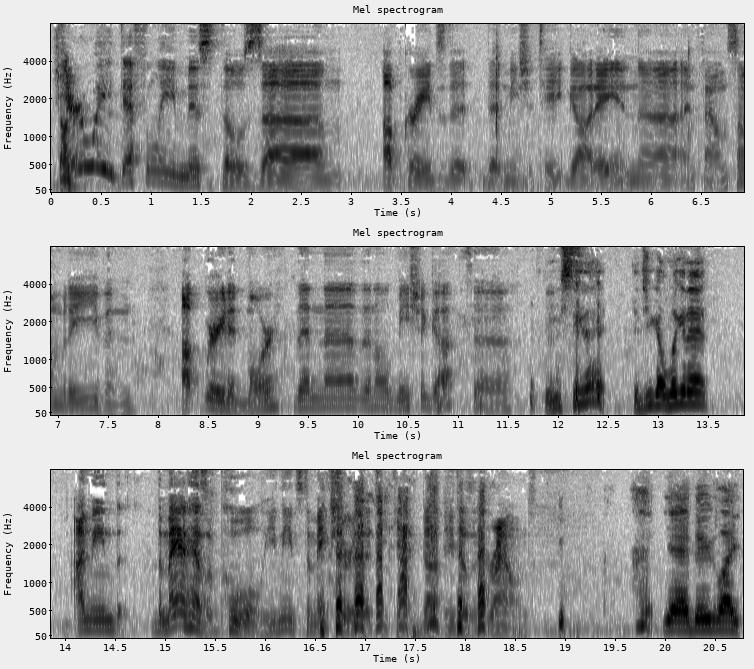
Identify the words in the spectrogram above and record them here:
Sean? Caraway definitely missed those um, upgrades that that Miesha Tate got, eh? And uh, and found somebody even upgraded more than uh, than old Miesha got. Uh, Do you see that? Did you go look at that? I mean, the, man has a pool. He needs to make sure that he can't he doesn't drown. Yeah, dude. Like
